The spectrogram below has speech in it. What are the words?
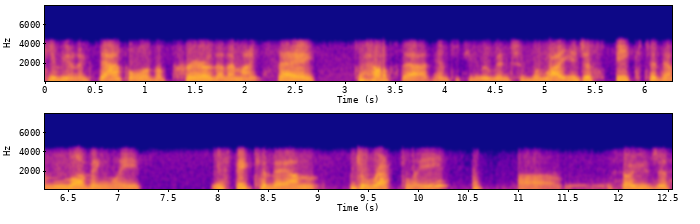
give you an example of a prayer that I might say to help that entity move into the light. You just speak to them lovingly. You speak to them directly. Uh, so you just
